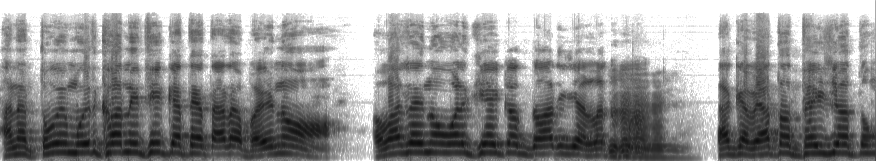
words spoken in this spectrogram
અને તું મૂર્ખો નથી કે તે તારા ભાઈનો અવાજ નો ઓળખી કે દોરી લખમાં કારણ કે વ્યાતો થઈ ગયો તું.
